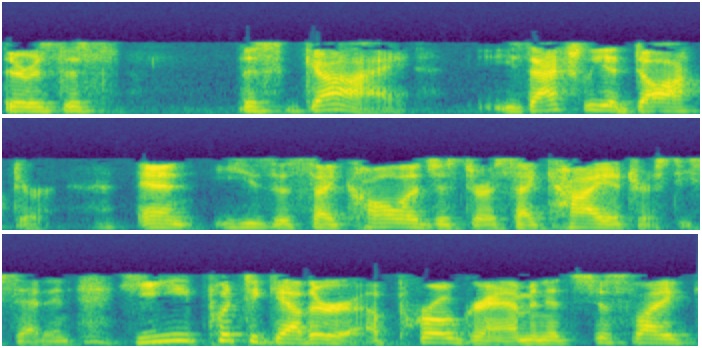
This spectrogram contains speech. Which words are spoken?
there is this this guy, he's actually a doctor and he's a psychologist or a psychiatrist, he said. And he put together a program and it's just like,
